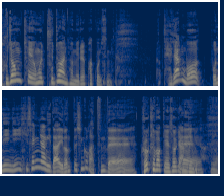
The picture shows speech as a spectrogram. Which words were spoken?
부정 채용을 주도한 혐의를 받고 있습니다. 대략 뭐 본인이 희생양이다 이런 뜻인 것 같은데. 그렇게밖에 해석이 안 네. 됩니다. 예.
